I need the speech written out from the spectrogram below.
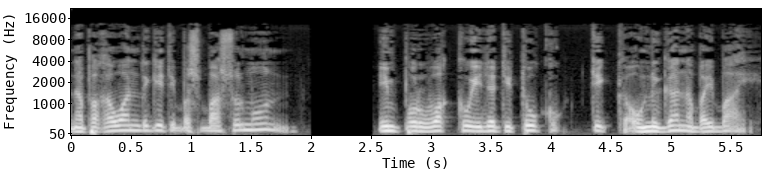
napakawan dagiti basbasol mon. Impurwak ko ida ti tukok ti kaunigan na baybay.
